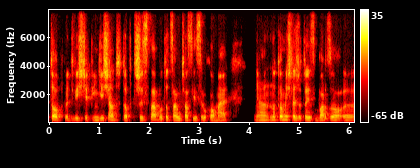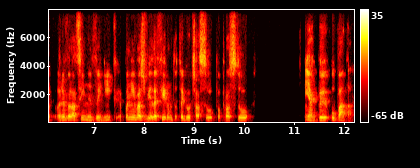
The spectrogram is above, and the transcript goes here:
top 250, top 300, bo to cały czas jest ruchome. E, no to myślę, że to jest bardzo rewelacyjny wynik, ponieważ wiele firm do tego czasu po prostu jakby upada.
